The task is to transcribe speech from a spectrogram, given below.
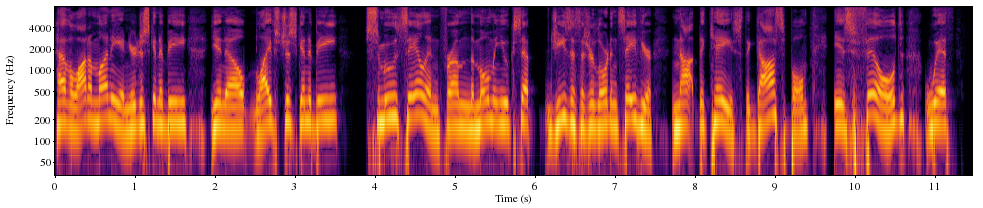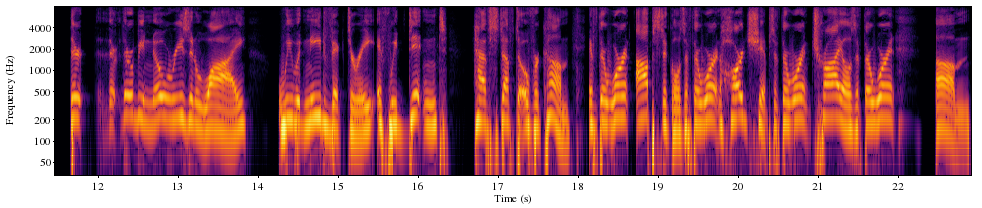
have a lot of money and you're just going to be, you know, life's just going to be smooth sailing from the moment you accept Jesus as your Lord and Savior. Not the case. The gospel is filled with there, there, there would be no reason why we would need victory if we didn't have stuff to overcome. If there weren't obstacles, if there weren't hardships, if there weren't trials, if there weren't, um,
